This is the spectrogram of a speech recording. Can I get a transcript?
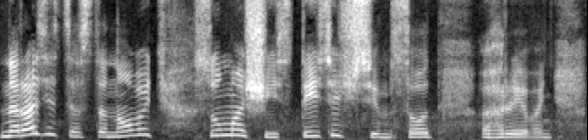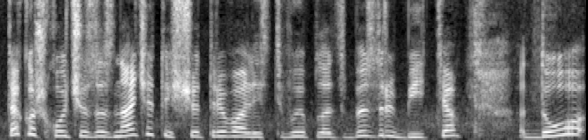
Наразі це становить сума 6700 гривень. Також хочу зазначити, що тривалість виплат з безробіття до,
